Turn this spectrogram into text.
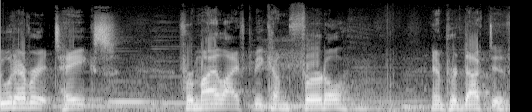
Do whatever it takes for my life to become fertile and productive,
